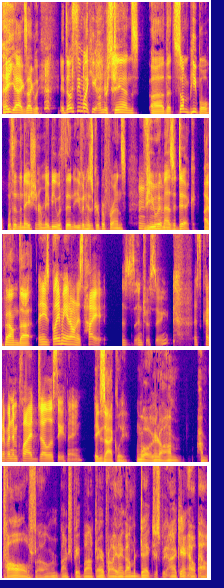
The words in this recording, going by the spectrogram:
yeah, exactly. It does seem like he understands uh, that some people within the nation, or maybe within even his group of friends, view Mhm. him as a dick. I found that And he's blaming it on his height. Is interesting. It's kind of an implied jealousy thing. exactly. Well, you know, I'm I'm tall, so a bunch of people out there probably think I'm a dick. Just be, I can't help how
